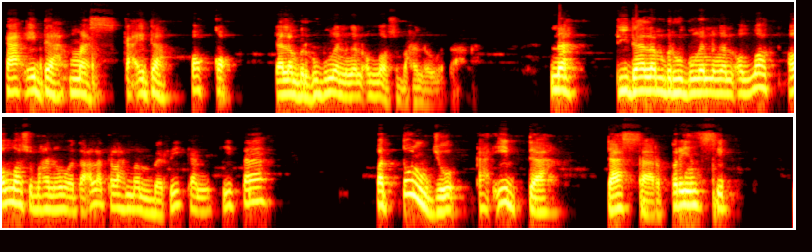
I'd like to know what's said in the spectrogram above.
kaidah emas, kaidah pokok dalam berhubungan dengan Allah Subhanahu wa taala. Nah, di dalam berhubungan dengan Allah, Allah Subhanahu wa taala telah memberikan kita petunjuk, kaidah, dasar, prinsip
